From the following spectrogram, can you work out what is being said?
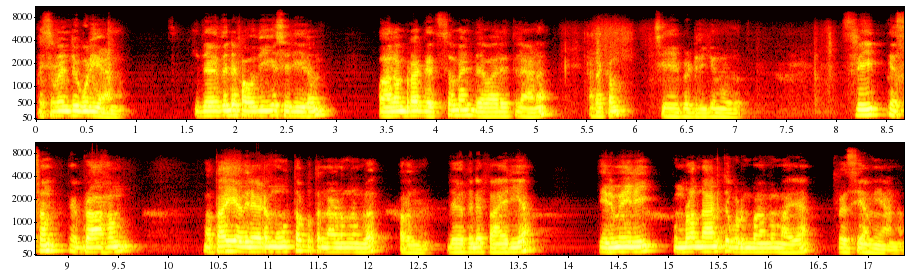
പ്രസിഡന്റ് കൂടിയാണ്. ഇദ്ദേഹത്തിന്റെ ഭൗതിക ശരീരം പാലമ്പ്ര ഗത്സമൻ ദേവാലയത്തിലാണ് അടക്കം ചെയ്യപ്പെട്ടിരിക്കുന്നത്. Shri S M Abraham Mathai അതിലയുടെ മൂത്ത പുത്രനാണെന്ന് നമ്മൾ പറഞ്ഞു. ഇദ്ദേഹത്തിന്റെ ഭാര്യ എരുമേലി കുമ്പളന്താനത്ത് കുടുംബാംഗമായ റസ്യാമിയാണ്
